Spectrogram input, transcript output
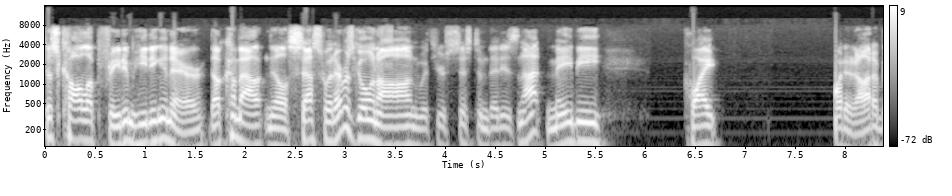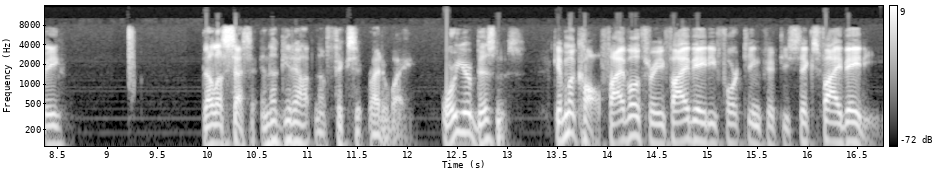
just call up Freedom Heating and Air. They'll come out and they'll assess whatever's going on with your system that is not maybe quite what it ought to be. They'll assess it and they'll get out and they'll fix it right away. Or your business. Give them a call 503 580 1456 580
